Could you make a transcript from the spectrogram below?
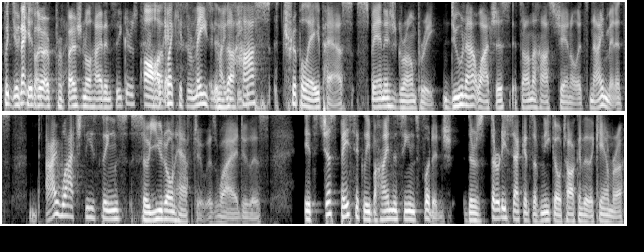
But your Next kids one. are professional hide and seekers. Oh, Okay. my kids are amazing. the. Haas AAA Pass Spanish Grand Prix. Do not watch this. It's on the Haas channel. It's nine minutes. I watch these things so you don't have to, is why I do this. It's just basically behind the scenes footage. There's 30 seconds of Nico talking to the camera.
